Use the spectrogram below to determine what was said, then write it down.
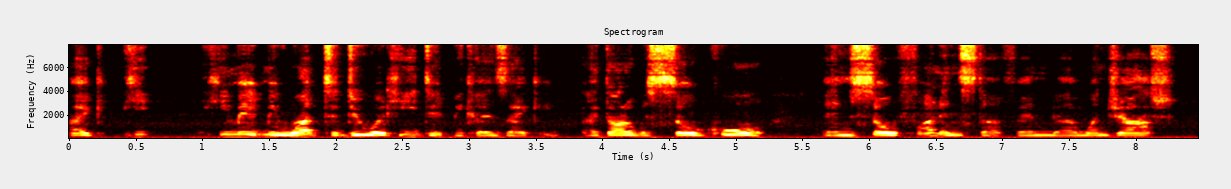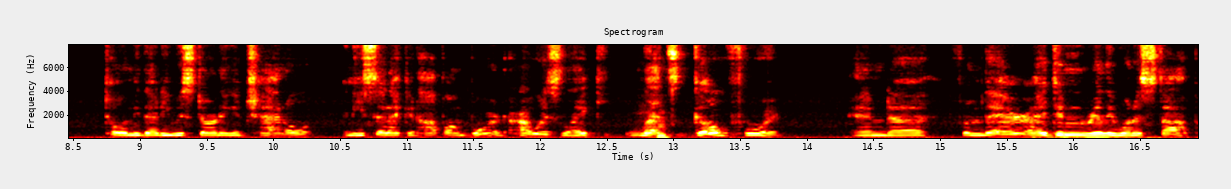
like he he made me want to do what he did because like I thought it was so cool and so fun and stuff. And uh, when Josh told me that he was starting a channel and he said I could hop on board, I was like, let's go for it. And uh, from there, I didn't really want to stop.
